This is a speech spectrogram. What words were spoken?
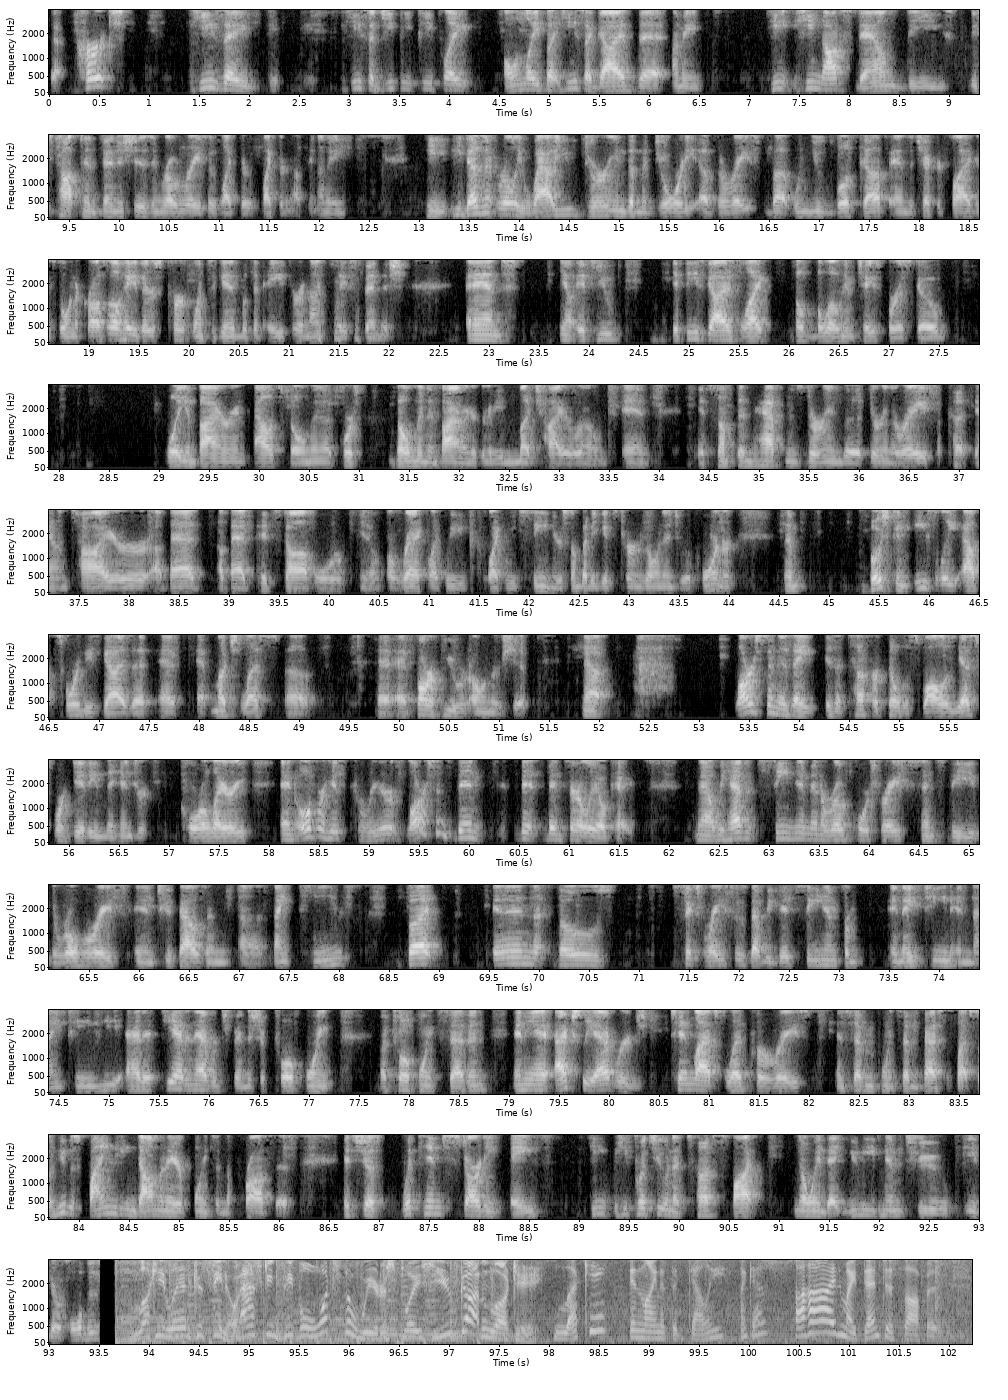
Yeah, Kurt, he's a he's a GPP play only, but he's a guy that I mean, he he knocks down these these top ten finishes in road races like they're like they're nothing. I mean, he he doesn't really wow you during the majority of the race, but when you look up and the checkered flag is going across, oh hey, there's Kurt once again with an eighth or a ninth place finish. And you know, if you if these guys like below him, Chase Briscoe, William Byron, Alex Bowman, of course, Bowman and Byron are going to be much higher owned. And if something happens during the during the race, a cut down tire, a bad a bad pit stop, or you know a wreck like we've like we've seen here, somebody gets turned going into a corner, then Busch can easily outscore these guys at at, at much less uh, at, at far fewer ownership. Now, Larson is a is a tougher pill to swallow. Yes, we're getting the Hendrick corollary, and over his career, Larson's been been, been fairly okay. Now we haven't seen him in a road course race since the the Roval race in 2019, but in those six races that we did see him from in 18 and 19, he it, he had an average finish of 12 point of 12.7, and he actually averaged 10 laps led per race and 7.7 fastest laps. So he was finding dominator points in the process. It's just with him starting eighth, he, he puts you in a tough spot knowing that you need him to either hold his. Lucky Land Casino asking people what's the weirdest place you've gotten lucky? Lucky? In line at the deli, I guess? Aha, in my dentist's office.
